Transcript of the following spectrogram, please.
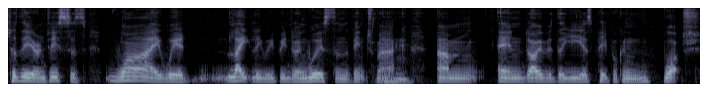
to their investors why we're lately we've been doing worse than the benchmark. Mm-hmm. Um, and over the years, people can watch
